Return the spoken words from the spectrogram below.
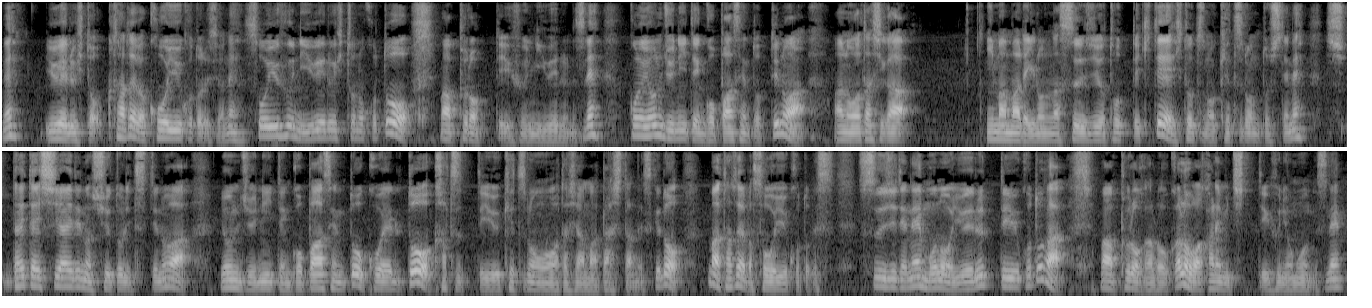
ね、言える人例えばこういうことですよね。そういうふうに言える人のことを、まあ、プロっていうふうに言えるんですね。この42.5%っていうのはあの私が今までいろんな数字を取ってきて一つの結論としてね大体試合でのシュート率っていうのは42.5%を超えると勝つっていう結論を私はまあ出したんですけど、まあ、例えばそういうことです。数字でねものを言えるっていうことが、まあ、プロかどうかの分かれ道っていうふうに思うんですね。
